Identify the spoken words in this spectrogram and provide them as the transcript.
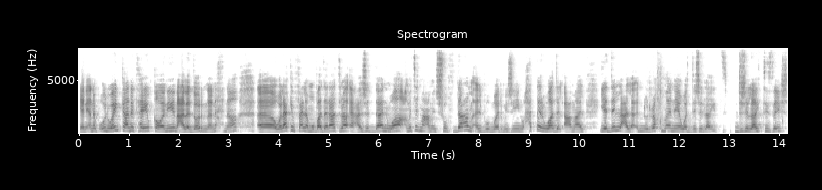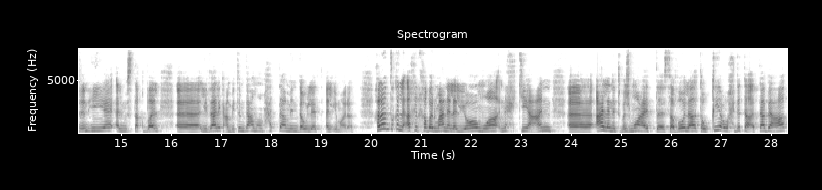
يعني أنا بقول وين كانت هي القوانين على دورنا نحن آه ولكن فعلا مبادرات رائعة جدا ومثل ما عم نشوف دعم المبرمجين وحتى رواد الأعمال يدل على أنه الرقمنة والديجيلايتيزيشن هي المستقبل آه لذلك عم بيتم دعمهم حتى من دولة الإمارات. خلينا ننتقل لآخر خبر معنا لليوم ونحكي عن آه، أعلنت مجموعة سافولا توقيع وحدتها التابعة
